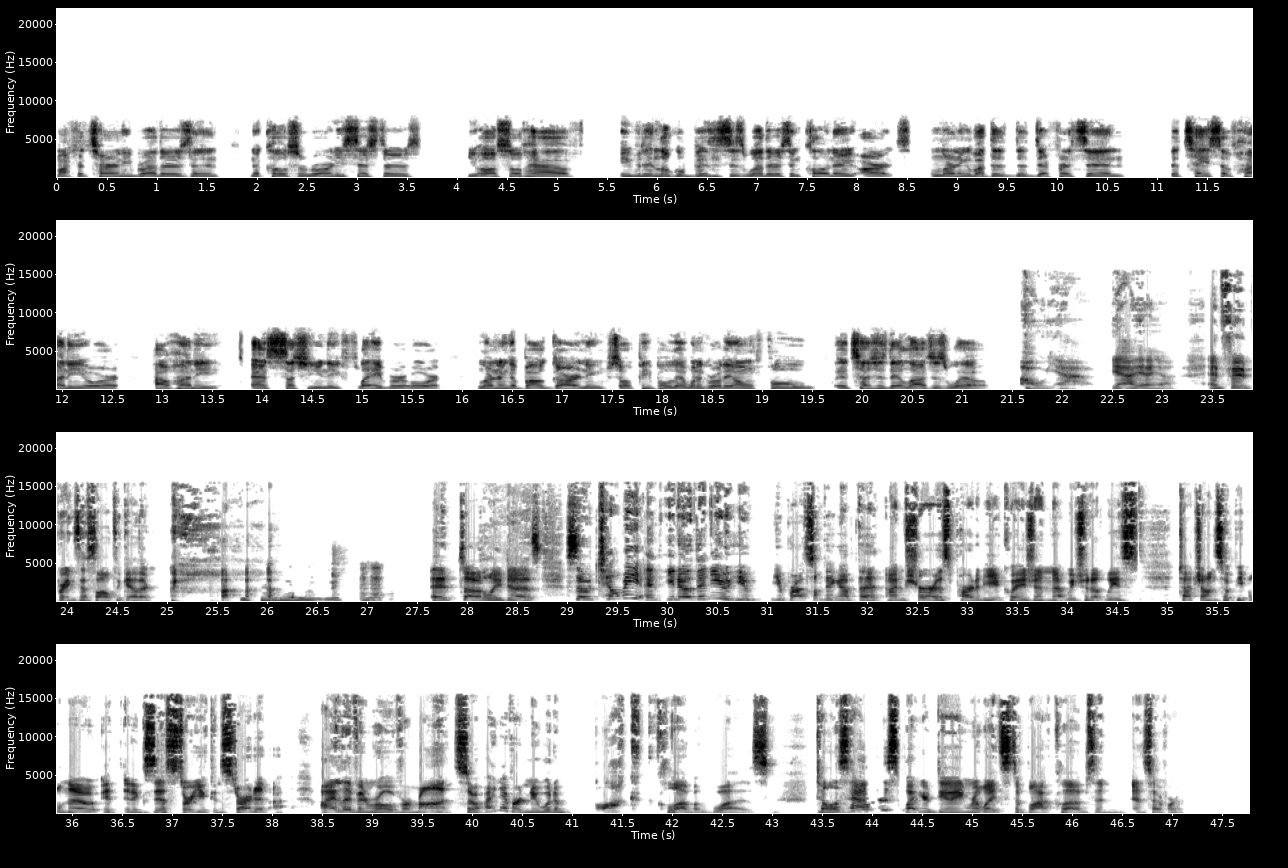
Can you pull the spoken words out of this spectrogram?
my fraternity brothers and Nicole sorority sisters. You also have even in local businesses, whether it's in culinary arts, learning about the, the difference in the taste of honey or how honey has such a unique flavor or learning about gardening. So people that want to grow their own food, it touches their lives as well. Oh yeah. Yeah, yeah, yeah. And food brings us all together. Mhm. It totally does. So tell me, and you know, then you you you brought something up that I'm sure is part of the equation that we should at least touch on, so people know it, it exists or you can start it. I, I live in rural Vermont, so I never knew what a block club was. Tell us hmm. how this what you're doing relates to block clubs and and so forth.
